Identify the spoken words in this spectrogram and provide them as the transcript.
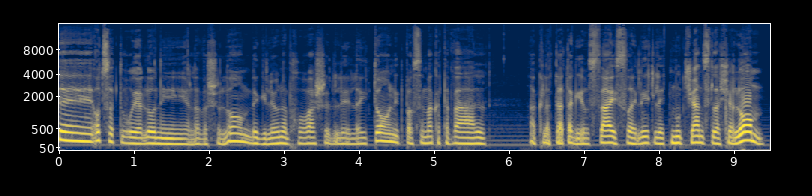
אה, עוד קצת אורי אלוני עליו השלום, בגיליון הבכורה של אה, לעיתון התפרסמה כתבה על הקלטת הגרסה הישראלית לתנות צ'אנס לשלום.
